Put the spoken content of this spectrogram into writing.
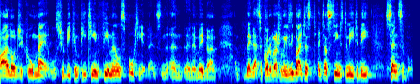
biological males should be competing in female sporting events. And, and you know, maybe, I'm, maybe that's a controversial thing to say, but it just, it just seems to me to be sensible.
